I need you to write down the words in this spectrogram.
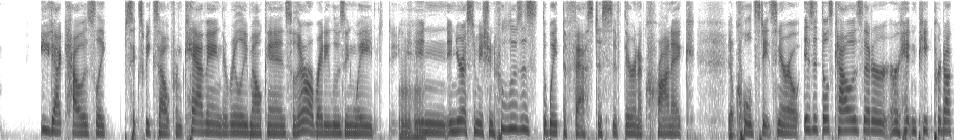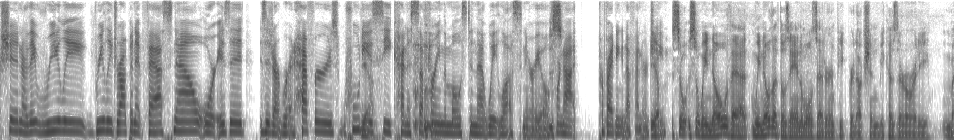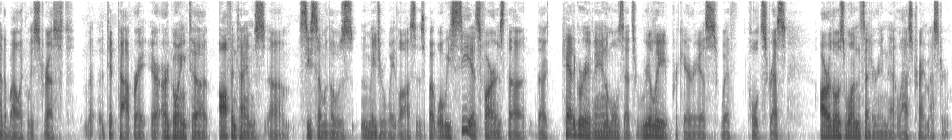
you got cows like six weeks out from calving. They're really milking, so they're already losing weight. Mm-hmm. In in your estimation, who loses the weight the fastest if they're in a chronic yep. cold state scenario? Is it those cows that are, are hitting peak production? Are they really really dropping it fast now, or is it is it our bred heifers? Who do yeah. you see kind of suffering the most in that weight loss scenario if we're not providing enough energy. Yep. So so we know that we know that those animals that are in peak production because they're already metabolically stressed, tip top, right, are, going to oftentimes um, see some of those major weight losses. But what we see as far as the the category of animals that's really precarious with cold stress are those ones that are in that last trimester.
